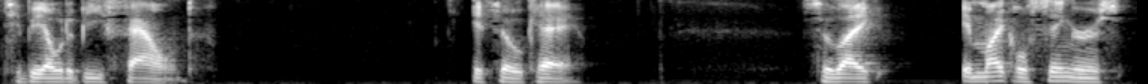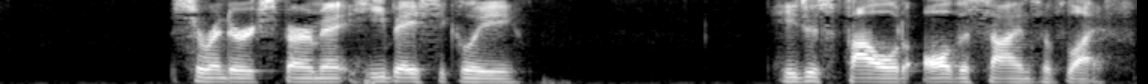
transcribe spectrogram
to be able to be found, it's okay. So, like in Michael Singer's surrender experiment, he basically he just followed all the signs of life,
